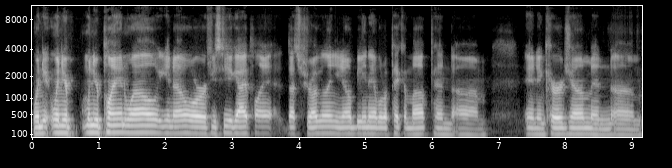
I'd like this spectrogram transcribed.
when you when you're when you're playing well you know or if you see a guy playing that's struggling you know being able to pick him up and um, and encourage him and um,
